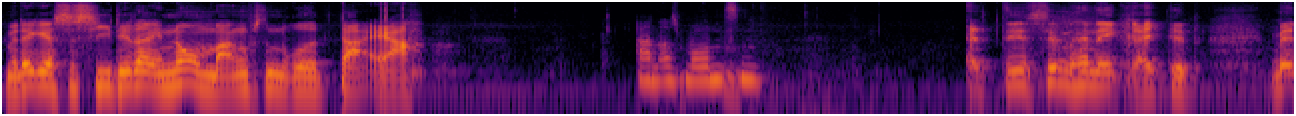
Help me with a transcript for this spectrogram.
Men det kan jeg så sige, det er der enormt mange sådan råd, der er. Anders Mortensen. At det er simpelthen ikke rigtigt. Men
